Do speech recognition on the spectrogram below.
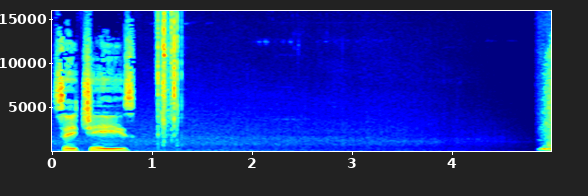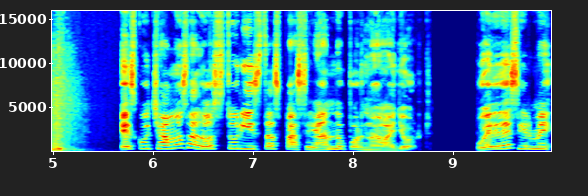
Say cheese. Escuchamos a dos turistas paseando por Nueva York. ¿Puede decirme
